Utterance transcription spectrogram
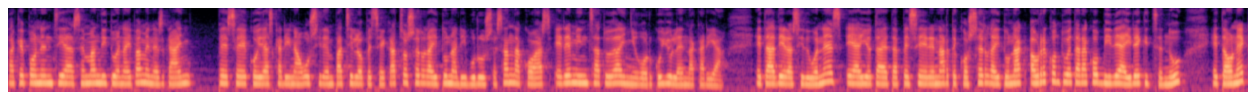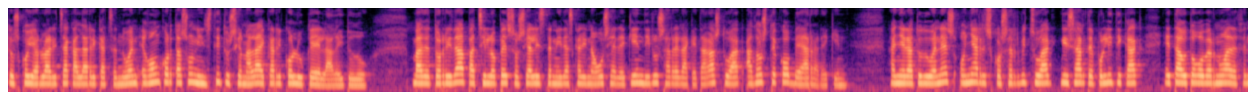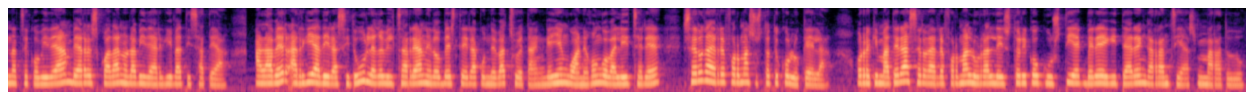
Bake ponentzia zeman dituen aipamenez gain, PSEko idazkari nagusi den Patxi Lopezek atzo zer gaitunari buruz esandakoaz ere mintzatu da inigo urkullu lehendakaria. Eta adierazi duenez, EAJ eta PSEren arteko zer gaitunak aurrekontuetarako bidea irekitzen du, eta honek Eusko Jaurlaritzak aldarrikatzen duen egonkortasun instituzionala ekarriko lukeela gehitu du. Bat etorri da Patxi Lopez sozialisten idazkari nagusiarekin diru sarrerak eta gastuak adosteko beharrarekin. Gaineratu duenez, oinarrizko zerbitzuak, gizarte politikak eta autogobernua defendatzeko bidean beharrezkoa da norabide argi bat izatea. Alaber, argia dirazi du legebiltzarrean edo beste erakunde batzuetan gehiengoan egongo balitz zerga erreforma sustatuko lukeela. Horrekin batera, zerga erreforma lurralde historiko guztiek bere egitearen garrantzia azpimarratu du.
